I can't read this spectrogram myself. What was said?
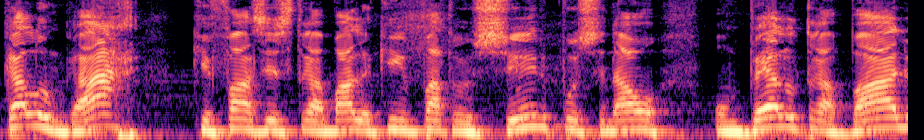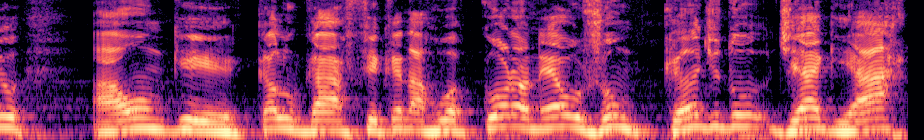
Calungar, que faz esse trabalho aqui em patrocínio, por sinal, um belo trabalho. A ONG Calungar fica na rua Coronel João Cândido de Aguiar,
